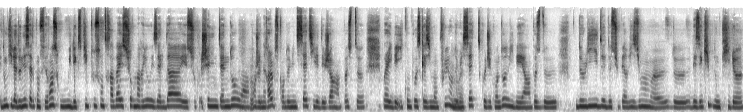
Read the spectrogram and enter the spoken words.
Et donc, il a donné cette conférence où il explique tout son travail sur Mario et Zelda et sur chez Nintendo en, Mhm. en général, parce qu'en 2007, il est déjà un poste, euh, voilà, il, est, il compose quasiment plus. En Ouais. 2007, Koji Kondo, il est à un poste de, de lead, de supervision euh, de, des équipes, donc il euh,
